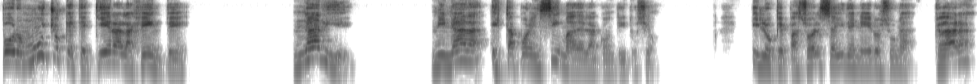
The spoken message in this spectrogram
por mucho que te quiera la gente, nadie ni nada está por encima de la constitución. Y lo que pasó el 6 de enero es una clara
